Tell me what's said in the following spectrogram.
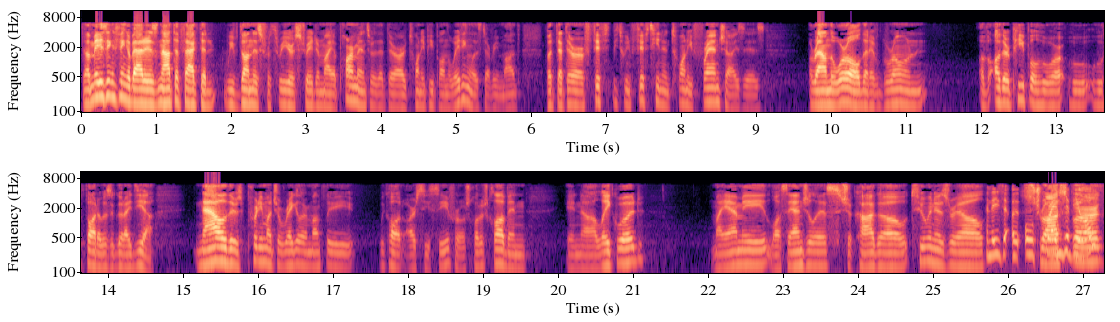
the amazing thing about it is not the fact that we've done this for three years straight in my apartment, or that there are 20 people on the waiting list every month, but that there are 50, between 15 and 20 franchises around the world that have grown of other people who are who who thought it was a good idea. Now there's pretty much a regular monthly. We call it RCC for Rosh Chodesh Club in in uh, Lakewood, Miami, Los Angeles, Chicago, two in Israel, And these are all friends of Strasbourg. yours?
